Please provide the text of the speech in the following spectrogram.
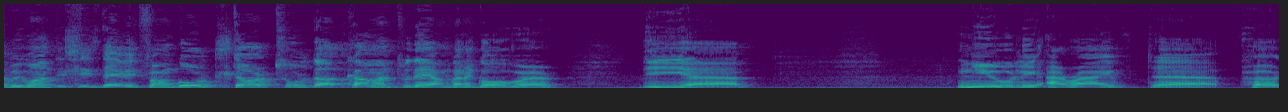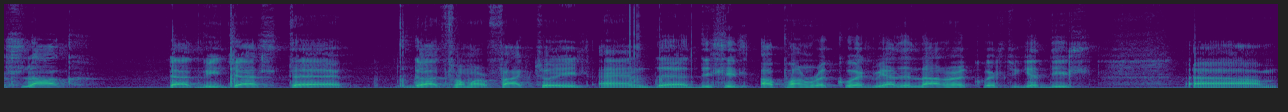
everyone, this is David from goldstartool.com and today I'm going to go over the uh, newly arrived uh, purse lock that we just uh, got from our factory and uh, this is upon request. We had a lot of requests to get these um,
